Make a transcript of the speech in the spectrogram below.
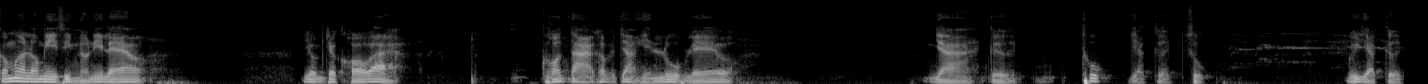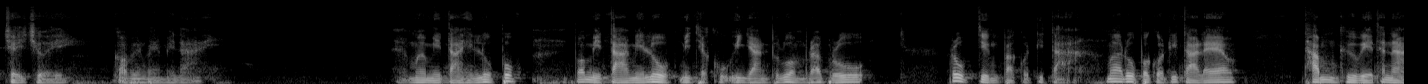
ก็เมื่อเรามีสิ่งเหล่านี้แล้วโยมจะขอว่า ขอตาข้าพเจ้าเห็นรูปแล้ว อย่าเกิดทุกข์อย่าเกิดสุข หรืออย่าเกิดเฉยๆก็เป็นไปไม่ได้ เมื่อมีตาเห็นรูปปุ๊บเพราะมีตามีรูปมีจักขุวิญญาณไปร่วมรับรู้ รูปจึงปรากฏที่ตา เมื่อรูปปรากฏที่ตาแล้ว ธรรมคือเวทนา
